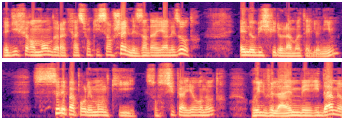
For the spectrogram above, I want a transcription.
les différents mondes de la création qui s'enchaînent les uns derrière les autres, ce n'est pas pour les mondes qui sont supérieurs aux nôtres, où il veut la merida, mais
